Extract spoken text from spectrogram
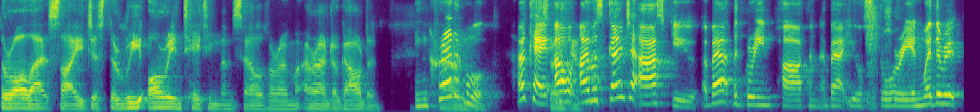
they're all outside, just they're reorientating themselves around around our garden. Incredible. Um, Okay, so, I, yeah. I, was going to ask you about the Green Path and about your story and whether it,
